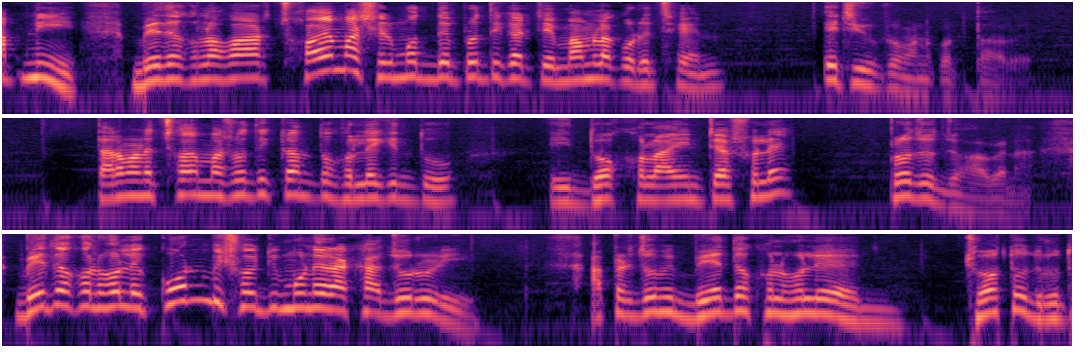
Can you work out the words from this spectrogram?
আপনি বেদখল হওয়ার ছয় মাসের মধ্যে প্রতিকার চেয়ে মামলা করেছেন, এটিও প্রমাণ করতে হবে। তার মানে ছয় মাস অতিক্রান্ত হলে কিন্তু এই দখল আইনটা আসলে প্রযোজ্য হবে না। বেদখল হলে কোন বিষয়টি মনে রাখা জরুরি? আপনার জমি বেদখল হলে যত দ্রুত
